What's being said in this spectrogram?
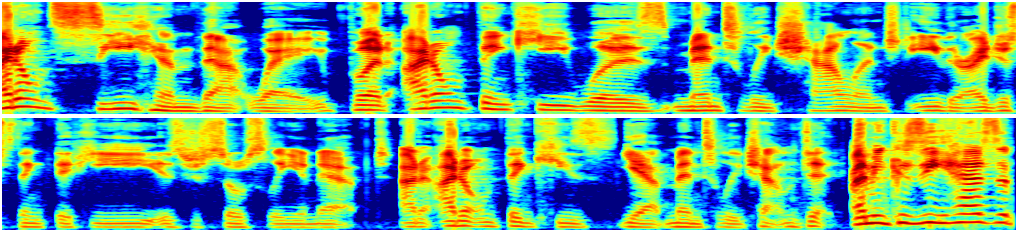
I don't see him that way, but I don't think he was mentally challenged either. I just think that he is just socially inept. I, I don't think he's yeah mentally challenged. I mean, because he has a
